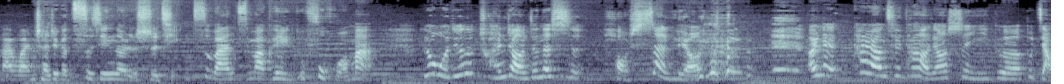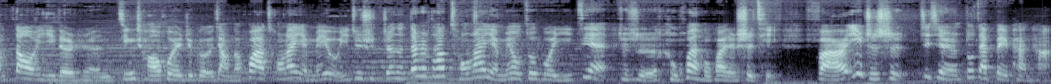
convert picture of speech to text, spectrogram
来完成这个刺心的事情，刺完起码可以复活嘛。所以我觉得船长真的是好善良，而且看上去他好像是一个不讲道义的人，经常会这个讲的话从来也没有一句是真的，但是他从来也没有做过一件就是很坏很坏的事情。反而一直是这些人都在背叛他。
